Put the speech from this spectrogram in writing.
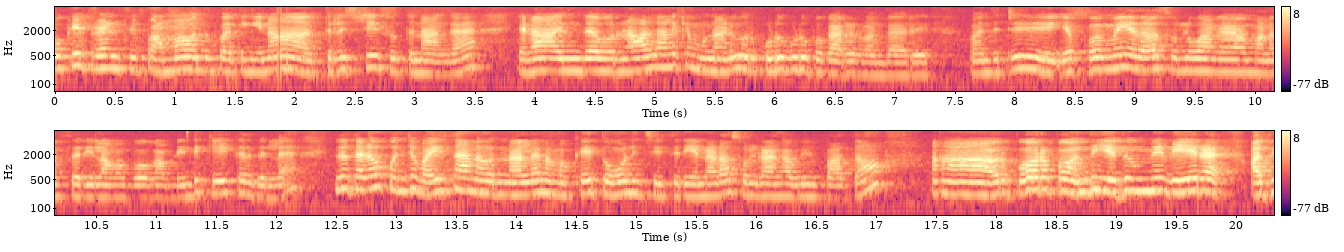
ஓகே ஃப்ரெண்ட்ஸ் இப்போ அம்மா வந்து பார்த்தீங்கன்னா திருஷ்டி சுற்றுனாங்க ஏன்னா இந்த ஒரு நாலு நாளைக்கு முன்னாடி ஒரு குடுகுடுப்புக்காரர் வந்தார். வந்துட்டு எப்போவுமே ஏதாவது சொல்லுவாங்க மனசு சரியில்லாமல் போகும் அப்படின்ட்டு கேட்கறது இல்லை இந்த தடவை கொஞ்சம் வயசானவர்னால நமக்கே தோணுச்சு. சரி என்னடா சொல்கிறாங்க அப்படின்னு பார்த்தோம். அவர் போகிறப்ப வந்து எதுவுமே வேற அது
